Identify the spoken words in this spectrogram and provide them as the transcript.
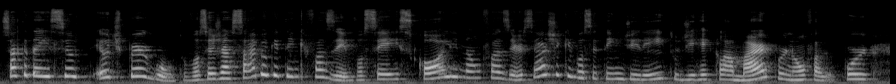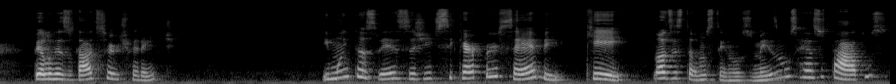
Só que daí se eu, eu te pergunto, você já sabe o que tem que fazer, você escolhe não fazer. Você acha que você tem direito de reclamar por não fazer, por pelo resultado ser diferente? E muitas vezes a gente sequer percebe que nós estamos tendo os mesmos resultados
